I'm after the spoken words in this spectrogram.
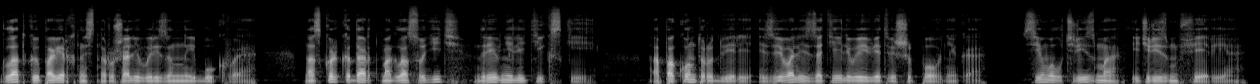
Гладкую поверхность нарушали вырезанные буквы. Насколько Дарт могла судить, древний литикский. А по контуру двери извивались затейливые ветви шиповника, символ чризма и чризм ферия.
